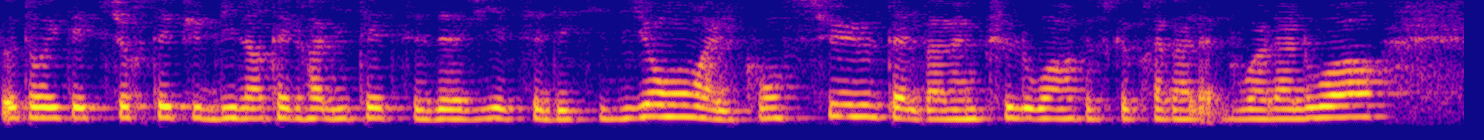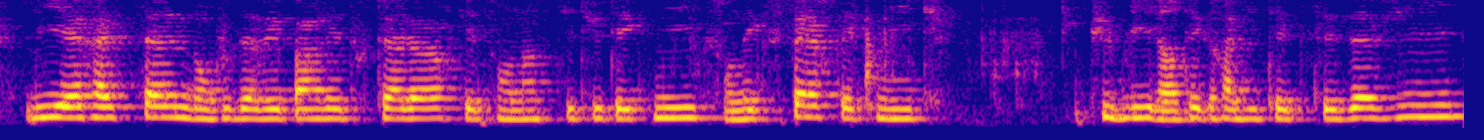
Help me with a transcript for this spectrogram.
L'autorité de sûreté publie l'intégralité de ses avis et de ses décisions. Elle consulte, elle va même plus loin que ce que prévoit la loi. L'IRSN, dont vous avez parlé tout à l'heure, qui est son institut technique, son expert technique, publie l'intégralité de ses avis.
